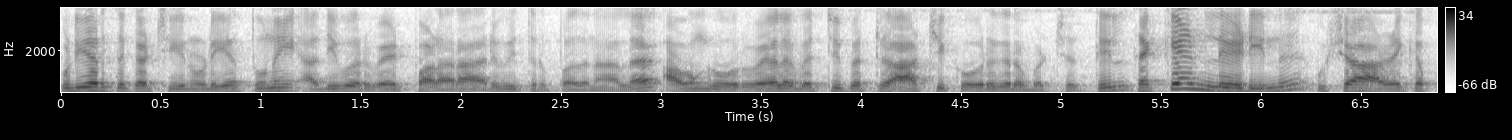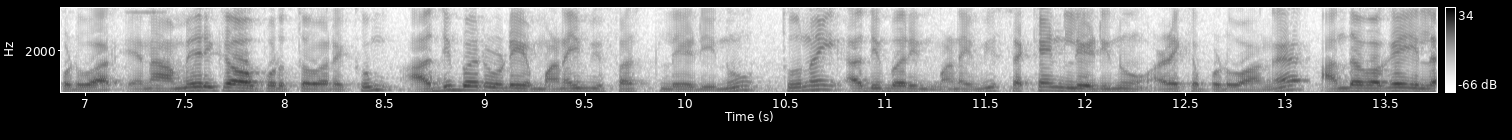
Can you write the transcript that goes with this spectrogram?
குடியரசுக் கட்சியினுடைய துணை அதிபர் வேட்பாளராக அறிவித்திருப்பதனால அவங்க ஒருவேளை வெற்றி பெற்று ஆட்சிக்கு வருகிற பட்சத்தில் செகண்ட் லேடின்னு உஷா அழைக்கப்படுவார். ஏன்னா அமெரிக்காவை பொறுத்த வரைக்கும் அதிபருடைய மனைவி ஃபர்ஸ்ட் லேடினும் துணை அதிபரின் மனைவி செகண்ட் லேடினும் அழைக்கப்படுவாங்க. அந்த வகையில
